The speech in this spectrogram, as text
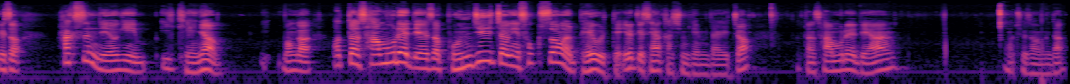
그래서 학습 내용이 이 개념 뭔가 어떤 사물에 대해서 본질적인 속성을 배울 때 이렇게 생각하시면 됩니다. 알겠죠? 어떤 사물에 대한 어, 죄송합니다.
